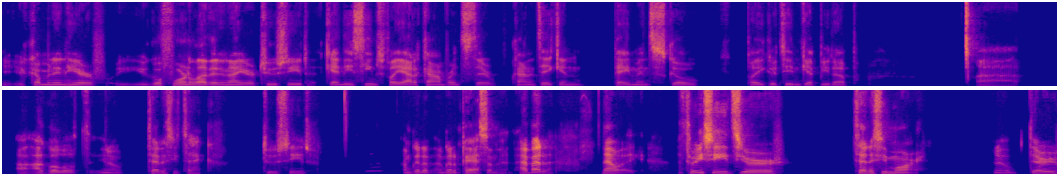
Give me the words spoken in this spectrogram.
you're coming in here, you go 4 and 11, and now you're a two seed. Again, these teams play out of conference. They're kind of taking payments, go play a good team, get beat up. Uh, I'll go a little, you know, Tennessee Tech, two seed. I'm gonna I'm gonna pass on that. How about now? Three seeds, you're Tennessee Martin. You know, they're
